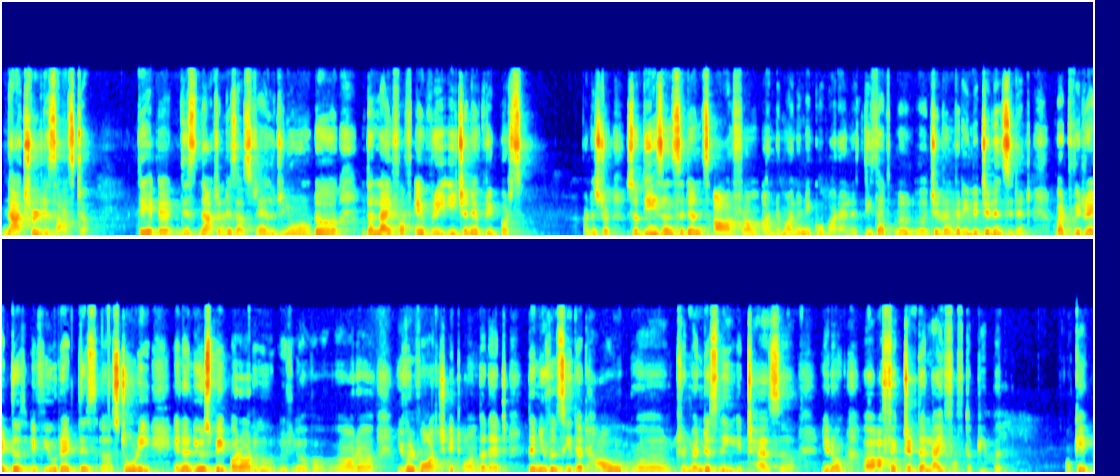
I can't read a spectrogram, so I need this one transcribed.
natural disaster. They, this natural disaster has ruined the life of every each and every person understood? So these incidents are from andaman and nicobar islands. These are uh, children very little incident. But we read this if you read this uh, story in a newspaper or you uh, or uh, you will watch it on the net then you will see that how uh, tremendously it has uh, you know affected the life of the people. Okay?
